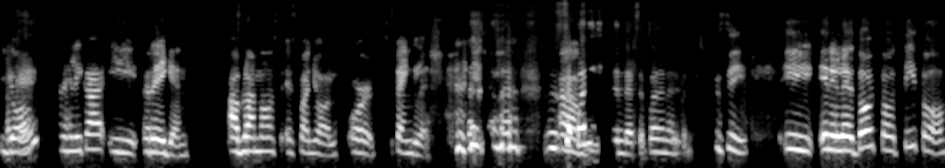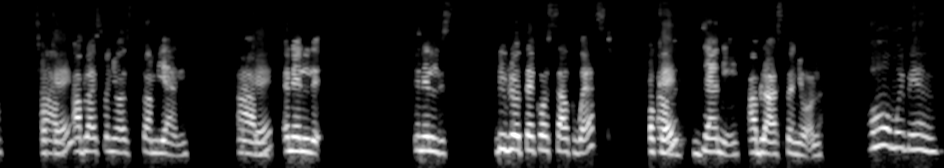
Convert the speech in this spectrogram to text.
yo, Ok. Angélica y Reagan. Hablamos español o spanglish. se Am, pueden entender, se pueden entender. Sí, y en el doctor Tito am, Ok. habla español también. Am, Ok. En el en el biblioteca Southwest, Ok. am, Danny habla español. Oh, muy bien.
